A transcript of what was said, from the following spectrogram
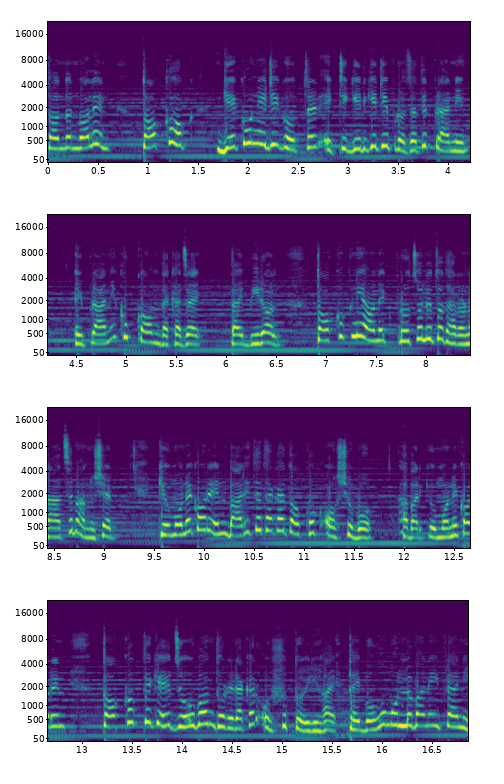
চন্দন বলেন তক্ষক গেকোনিডি গোত্রের একটি গিরগিটি প্রজাতির প্রাণী। এই প্রাণী খুব কম দেখা যায়। তাই বিরল তক্ষক নিয়ে অনেক প্রচলিত ধারণা আছে মানুষের। কেউ মনে করেন বাড়িতে থাকা তক্ষক অশুভ। আবার কেউ মনে করেন তক্ষক থেকে যৌবন ধরে রাখার ওষুধ তৈরি হয়। তাই বহু মূল্যবান এই প্রাণী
